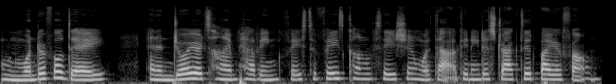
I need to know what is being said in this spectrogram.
and wonderful day and enjoy your time having face to face conversation without getting distracted by your phone.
